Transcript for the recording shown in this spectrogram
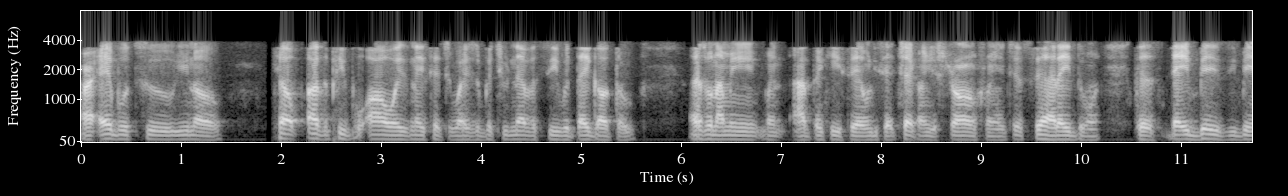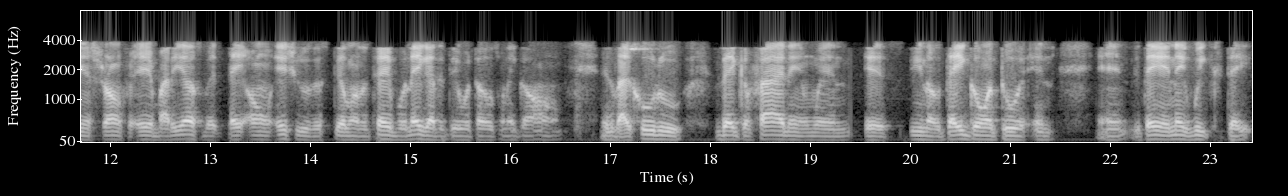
are able to, you know, help other people always in their situations, but you never see what they go through. That's what I mean when I think he said when he said check on your strong friends, just see how they doing. Because they busy being strong for everybody else, but their own issues are still on the table and they got to deal with those when they go home. It's like who do they confide in when it's you know they going through it and and they in a weak state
